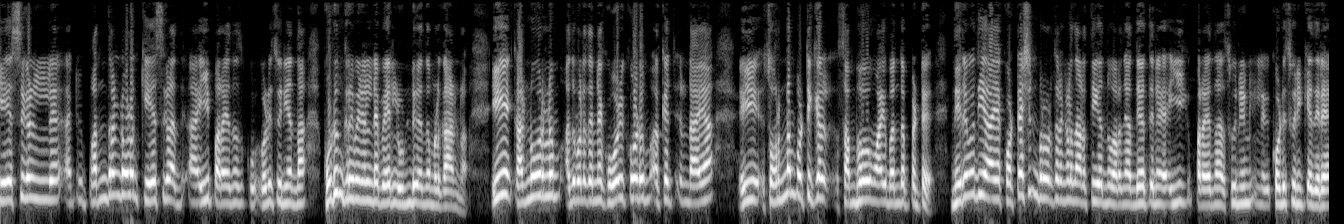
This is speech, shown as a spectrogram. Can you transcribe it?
കേസുകളിൽ പന്ത്രണ്ടോളം കേസുകൾ ഈ പറയുന്ന കൊടിസുനി എന്ന കൊടും ക്രിമിനലിന്റെ പേരിൽ ഉണ്ട് എന്ന് നമ്മൾ കാണണം. ഈ കണ്ണൂരിലും അതുപോലെ തന്നെ കോഴിക്കോടും ഒക്കെ ഉണ്ടായ ഈ സ്വർണം പൊട്ടിക്കൽ സംഭവവുമായി ബന്ധപ്പെട്ട് നിരവധിയായ കൊട്ടേഷൻ പ്രവർത്തനങ്ങൾ നടത്തി എന്ന് പറഞ്ഞ അദ്ദേഹത്തിന് ഈ പറയുന്ന സുനിൽ കൊടിസുനിക്കെതിരെ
